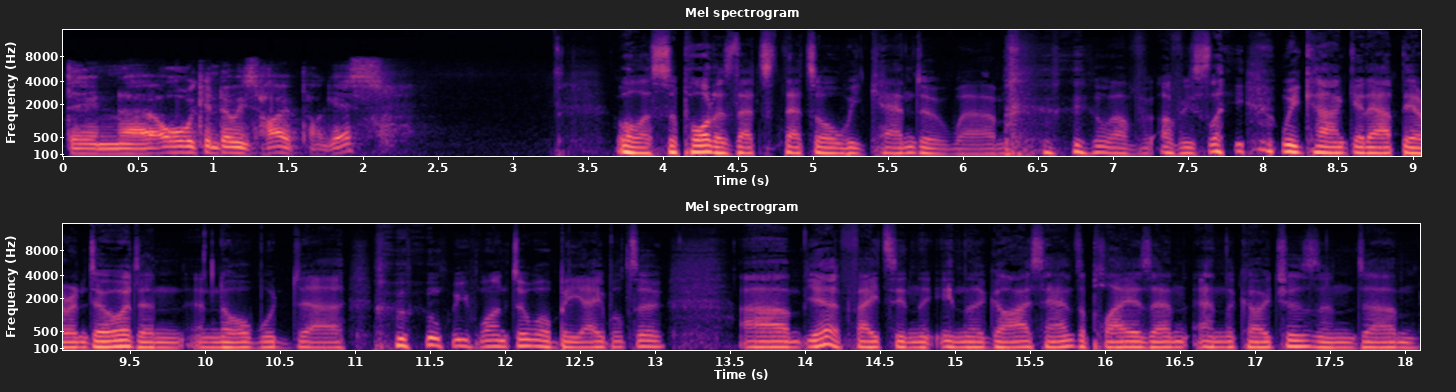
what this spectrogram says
then uh, all we can do is hope, I guess. well, as supporters, that's that's all we can do. Um, obviously, we can't get out there and do it, and, and nor would uh, we want to or be able to. Um, yeah, fate's in the in the guys' hands, the players and, and the coaches, and um,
